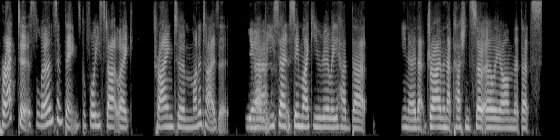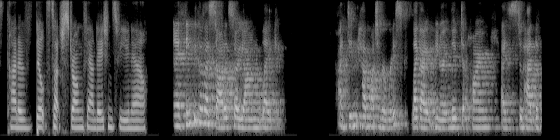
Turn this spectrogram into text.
practice, learn some things before you start like trying to monetize it. Yeah. Uh, but you seem like you really had that you know that drive and that passion so early on that that's kind of built such strong foundations for you now and I think because I started so young, like I didn't have much of a risk. Like I, you know, lived at home. I still had the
